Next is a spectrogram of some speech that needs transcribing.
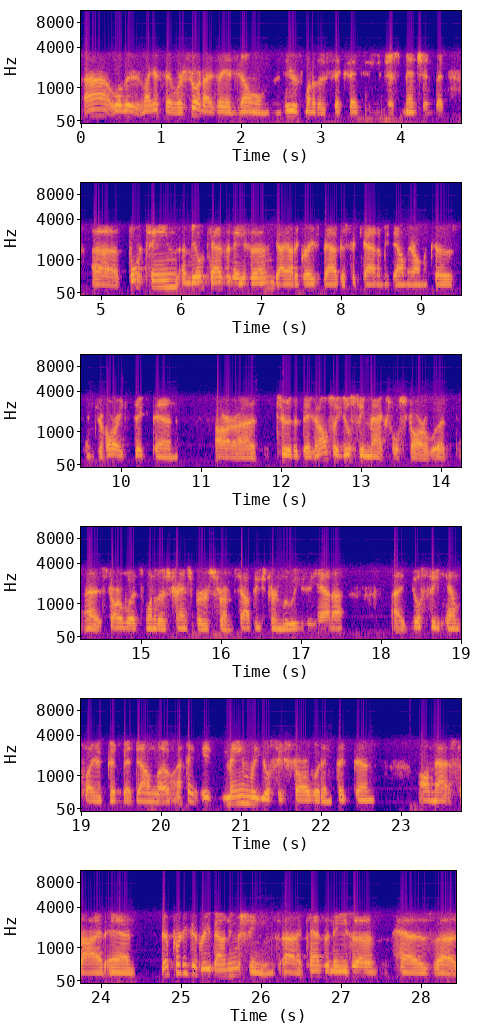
Uh, well, like I said, we're short Isaiah Jones, and he was one of those six eights you just mentioned. But uh, 14, Emil Casaniza, guy out of Grace Baptist Academy down there on the coast, and Javari Thigpen are uh, two of the big, and also you'll see Maxwell Starwood. Uh, Starwood's one of those transfers from southeastern Louisiana. Uh, you'll see him play a good bit down low. I think it, mainly you'll see Starwood and Thigpen on that side, and they're pretty good rebounding machines. Uh, Casaniza has uh,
